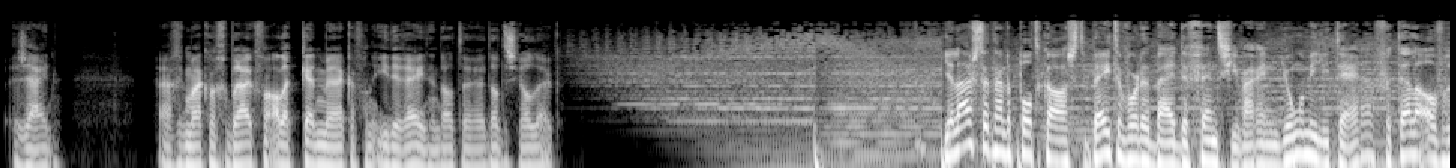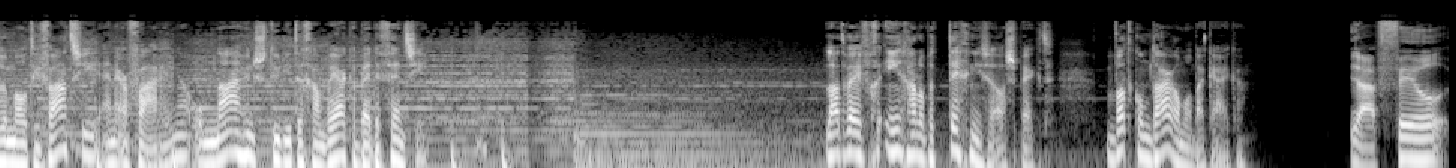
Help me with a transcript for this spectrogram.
zijn. Eigenlijk maken we gebruik van alle kenmerken van iedereen en dat, uh, dat is heel leuk. Je luistert naar de podcast Beter worden bij Defensie, waarin jonge militairen vertellen over hun motivatie en ervaringen om na hun studie te gaan werken bij Defensie. Laten we even ingaan op het technische aspect. Wat komt daar allemaal bij kijken? Ja, veel.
